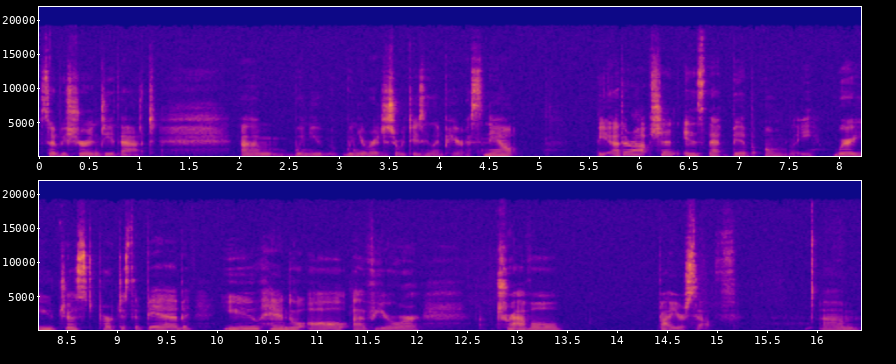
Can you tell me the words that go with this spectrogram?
So be sure and do that um, when you when you register with Disneyland Paris. Now, the other option is that bib only, where you just purchase a bib, you handle all of your travel by yourself. Um,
